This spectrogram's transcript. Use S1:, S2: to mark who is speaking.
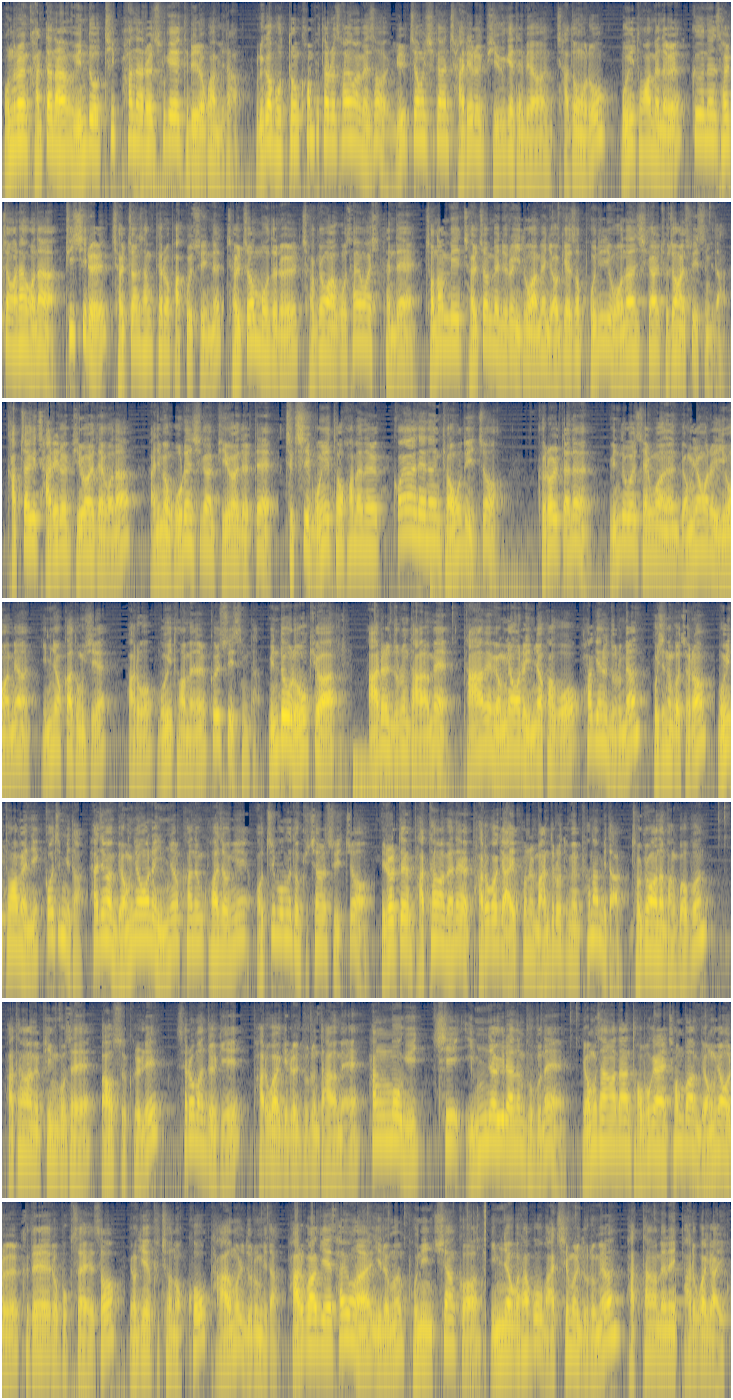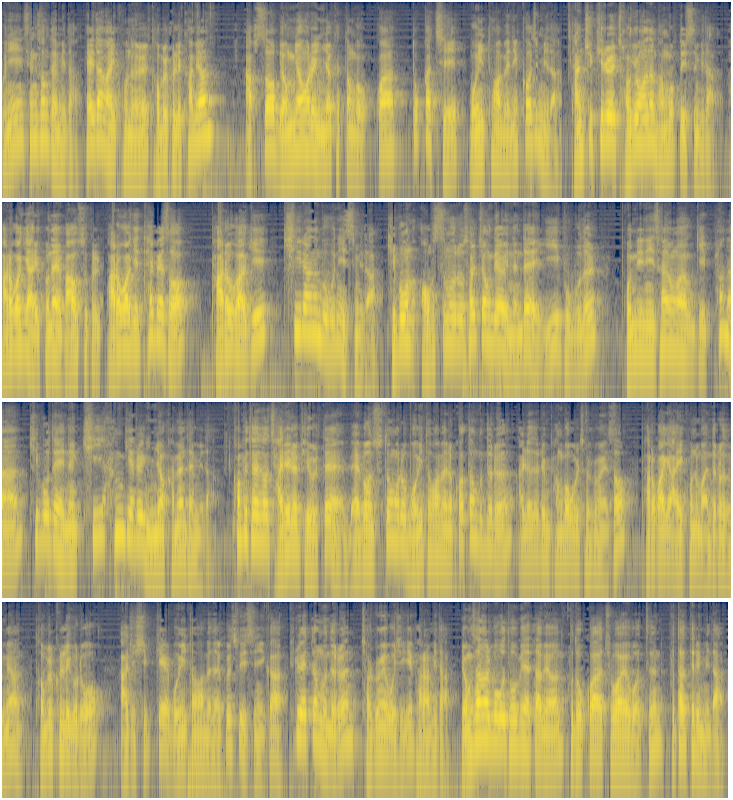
S1: 오늘은 간단한 윈도우 팁 하나를 소개해 드리려고 합니다. 우리가 보통 컴퓨터를 사용하면서 일정 시간 자리를 비우게 되면 자동으로 모니터 화면을 끄는 설정을 하거나 PC를 절전 상태로 바꿀 수 있는 절전 모드를 적용하고 사용하실 텐데 전원 및 절전 메뉴를 이동하면 여기에서 본인이 원하는 시간을 조정할 수 있습니다. 갑자기 자리를 비워야 되거나 아니면 오랜 시간 비워야 될 때 즉시 모니터 화면을 꺼야 되는 경우도 있죠. 그럴 때는 윈도우에서 제공하는 명령어를 이용하면 입력과 동시에 바로 모니터 화면을 끌 수 있습니다. 윈도우 로고 키와 R을 누른 다음에 다음에 명령어를 입력하고 확인을 누르면 보시는 것처럼 모니터 화면이 꺼집니다. 하지만 명령어를 입력하는 과정이 어찌 보면 더 귀찮을 수 있죠. 이럴 땐 바탕화면에 바로가기 아이콘을 만들어 두면 편합니다. 적용하는 방법은 바탕화면 빈 곳에 마우스 클릭, 새로 만들기, 바로가기를 누른 다음에 항목 위치 입력이라는 부분에 영상 하단 더보기란에 첨부한 명령어를 그대로 복사해서 여기에 붙여넣고 다음을 누릅니다. 바로가기에 사용할 이름은 본인 취향껏 입력을 하고 마침을 누르면 바탕화면에 바로가기 아이콘이 생성됩니다. 해당 아이콘을 더블 클릭하면 앞서 명령어를 입력했던 것과 똑같이 모니터 화면이 꺼집니다. 단축키를 적용하는 방법도 있습니다. 바로가기 아이콘에 마우스 클릭, 바로가기 탭에서 바로가기 키라는 부분이 있습니다. 기본 없음으로 설정되어 있는데 이 부분을 본인이 사용하기 편한 키보드에 있는 키 한 개를 입력하면 됩니다. 컴퓨터에서 자리를 비울 때 매번 수동으로 모니터 화면을 껐던 분들은 알려드린 방법을 적용해서 바로가기 아이콘을 만들어 두면 더블 클릭으로 아주 쉽게 모니터 화면을 끌 수 있으니까 필요했던 분들은 적용해 보시기 바랍니다. 영상을 보고 도움이 됐다면 구독과 좋아요 버튼 부탁드립니다.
